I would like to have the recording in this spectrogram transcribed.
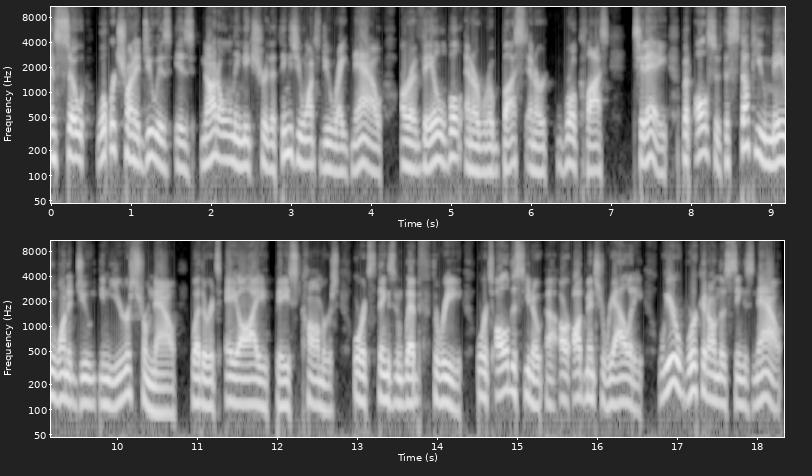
And so what we're trying to do is is not only make sure the things you want to do right now are available and are robust and are world class today, but also the stuff you may want to do in years from now, whether it's AI based commerce or it's things in Web three or it's all this, you know, uh, our augmented reality. We're working on those things now,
